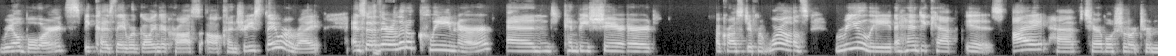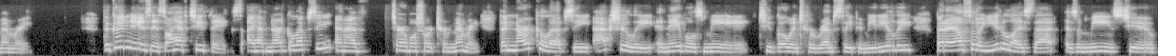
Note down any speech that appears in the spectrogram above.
real boards because they were going across all countries. They were right, and so they're a little cleaner and can be shared across different worlds. Really, the handicap is I have terrible short-term memory. The good news is, so I have two things. I have narcolepsy and I have terrible short term memory. The narcolepsy actually enables me to go into REM sleep immediately, but I also utilize that as a means to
